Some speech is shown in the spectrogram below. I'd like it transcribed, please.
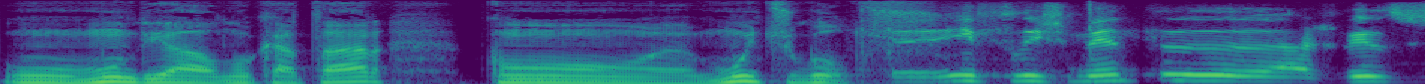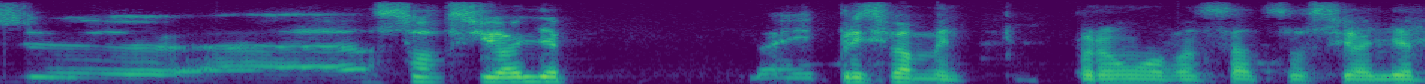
um Mundial no Qatar com eh, muitos golos. Infelizmente, às vezes eh, só se olha, principalmente para um avançado, só se olha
